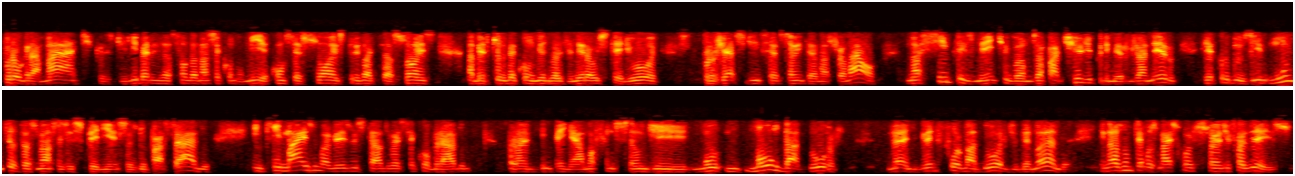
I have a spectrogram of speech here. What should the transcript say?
programáticas de liberalização da nossa economia, concessões, privatizações, abertura da economia brasileira ao exterior, projetos de inserção internacional, nós simplesmente vamos, a partir de 1 de janeiro, reproduzir muitas das nossas experiências do passado, em que, mais uma vez, o Estado vai ser cobrado para desempenhar uma função de moldador, né, de grande formador de demanda, e nós não temos mais condições de fazer isso.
